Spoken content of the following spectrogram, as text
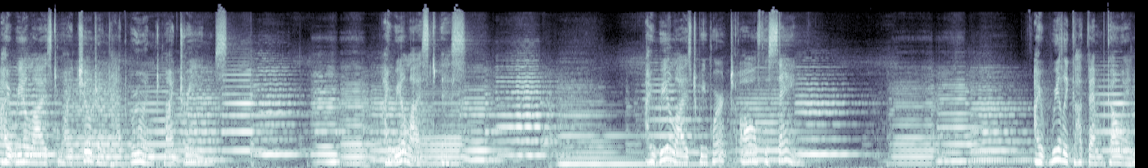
I realized my children had ruined my dreams. I realized this. Realized we weren't all the same. I really got them going.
